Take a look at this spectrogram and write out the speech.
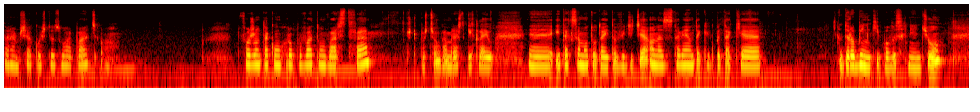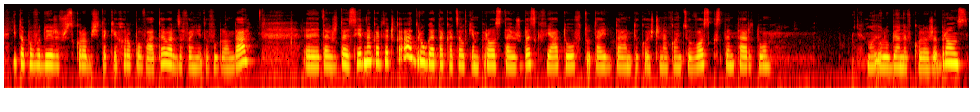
Postaram się jakoś to złapać. O. Tworzą taką chropowatą warstwę. Jeszcze pościągam resztki kleju. Yy, I tak samo tutaj to widzicie. One zostawiają tak jakby takie drobinki po wyschnięciu. I to powoduje, że wszystko robi się takie chropowate. Bardzo fajnie to wygląda. Yy, Także to jest jedna karteczka, a druga taka całkiem prosta, już bez kwiatów. Tutaj dałam tylko jeszcze na końcu wosk z pentartu. Ten mój ulubiony w kolorze brąz.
